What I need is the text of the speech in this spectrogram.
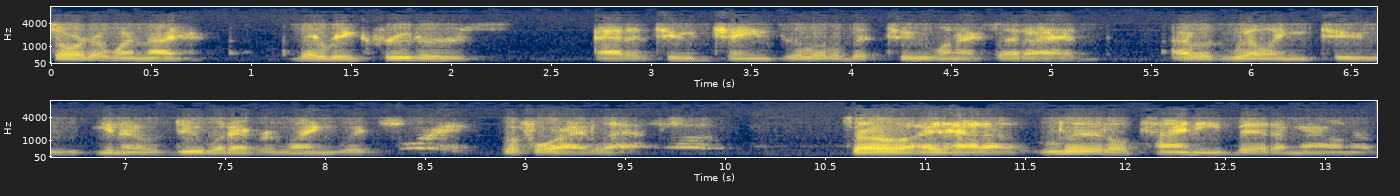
sort of when I the recruiters attitude changed a little bit too when I said I had I was willing to you know do whatever language before I left. So I had a little tiny bit amount of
